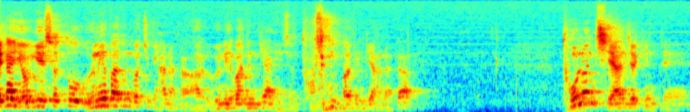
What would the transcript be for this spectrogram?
제가 여기에서 또 은혜 받은 것 중에 하나가 아, 은혜 받은 게 아니죠. 도전 받은 게 하나가 돈은 제한적인데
